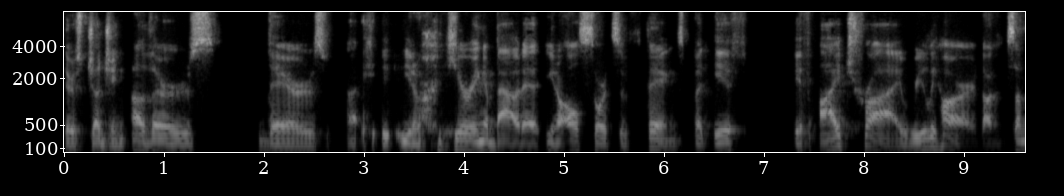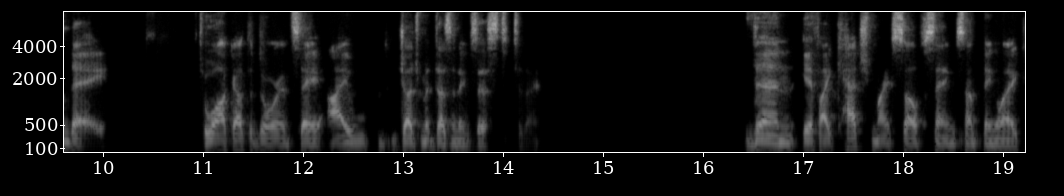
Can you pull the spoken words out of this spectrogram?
there's judging others, there's uh, you know hearing about it, you know all sorts of things. But if if I try really hard on some day to walk out the door and say I judgment doesn't exist today then if I catch myself saying something like,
